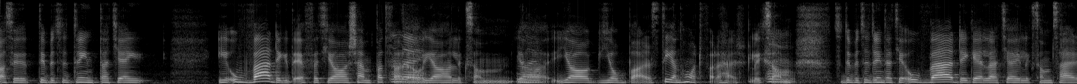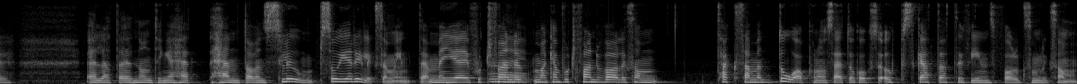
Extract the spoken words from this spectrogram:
Alltså, det betyder inte att jag är, är ovärdig det. För att jag har kämpat för det. Nej. Och jag, har liksom, jag, jag jobbar stenhårt för det här. Liksom. Så det betyder inte att jag är ovärdig eller att jag är liksom så här eller att någonting har hä- hänt av en slump. Så är det liksom inte. Men jag är fortfarande, Nej. man kan fortfarande vara liksom tacksam ändå på något sätt och också uppskatta att det finns folk som liksom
